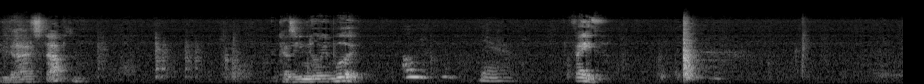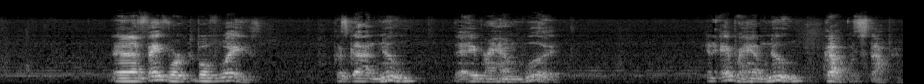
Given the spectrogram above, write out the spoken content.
And God stopped him. Because he knew he would. Yeah. Faith. And faith worked both ways. Because God knew that Abraham would. And Abraham knew God would stop him.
